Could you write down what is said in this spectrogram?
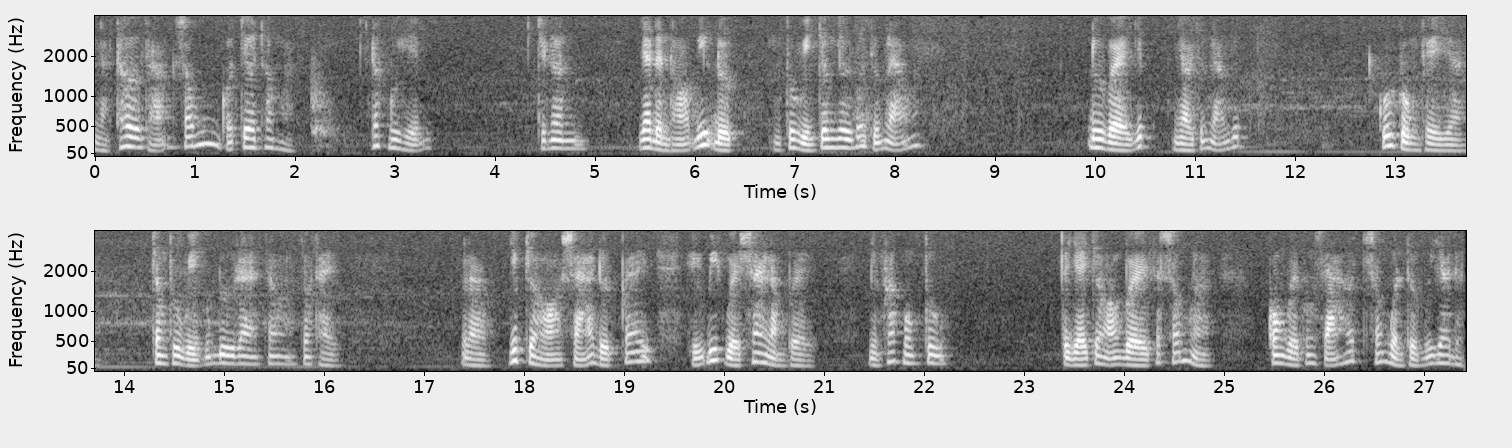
Là thơ thản sống của trên không à. Rất nguy hiểm. Cho nên gia đình họ biết được tu viện chân như với trưởng lão đưa về giúp, nhờ trưởng lão giúp. Cuối cùng thì à, trong tu viện cũng đưa ra cho cho thầy là giúp cho họ xả được cái hiểu biết về sai lầm về những pháp môn tu thầy dạy cho họ về cách sống là con về con xả hết sống bình thường với gia đình,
